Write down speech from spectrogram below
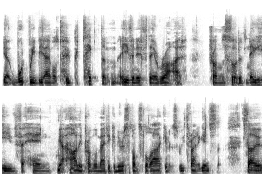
you know, would we be able to protect them even if they're right from the sort of negative and you know, highly problematic and irresponsible arguments we've thrown against them? So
